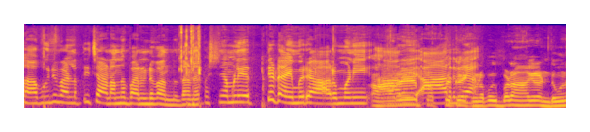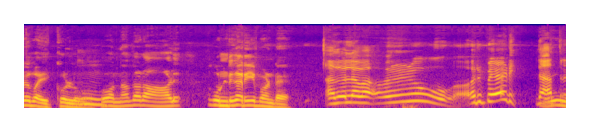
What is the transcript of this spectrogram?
ബാബുവിന് വെള്ളത്തിൽ ചാടാന്ന് പറഞ്ഞിട്ട് വന്നതാണ്. പക്ഷെ നമ്മൾ എത്തിയ ടൈം ഒരു ആറു മണി ആറ് ആറ് ഇവിടെ ആകെ രണ്ടു മൂന്ന് ബൈക്കുള്ളൂ ഒന്നാമത്തെ ആൾ കൊണ്ട് കറിയി പോണ്ടേ? അതുമല്ല ഒരു ഒരു പേടി. രാത്രി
